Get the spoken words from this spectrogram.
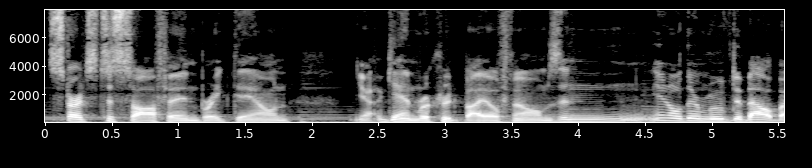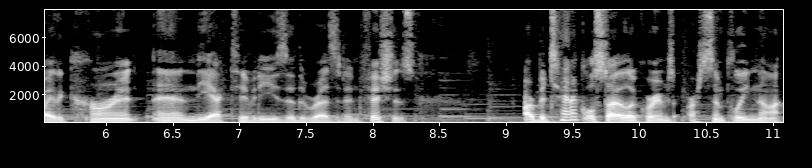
starts to soften, break down, yeah, again, recruit biofilms, and you know they're moved about by the current and the activities of the resident fishes. Our botanical style aquariums are simply not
